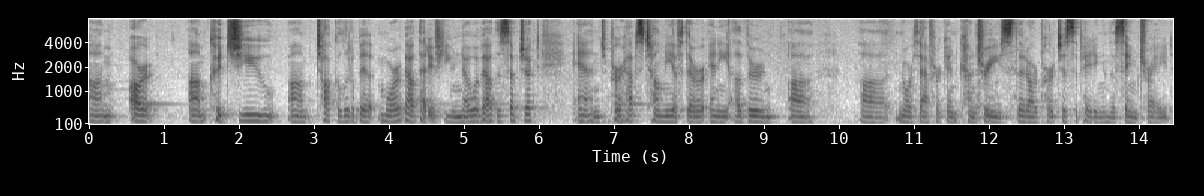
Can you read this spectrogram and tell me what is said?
Um, are, um, could you um, talk a little bit more about that if you know about the subject? And perhaps tell me if there are any other uh, uh, North African countries that are participating in the same trade.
